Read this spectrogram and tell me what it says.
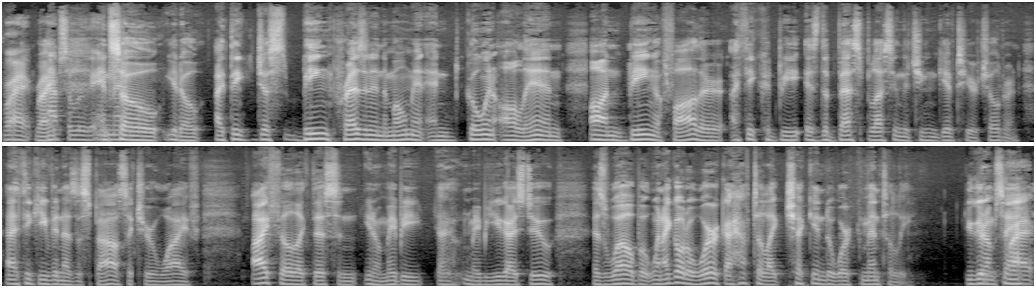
right right? absolutely And Amen. so, you know, I think just being present in the moment and going all in on being a father, I think could be is the best blessing that you can give to your children. And I think even as a spouse, like to your wife, I feel like this, and you know, maybe uh, maybe you guys do as well. But when I go to work, I have to like check into work mentally. You get what I'm saying? Right.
